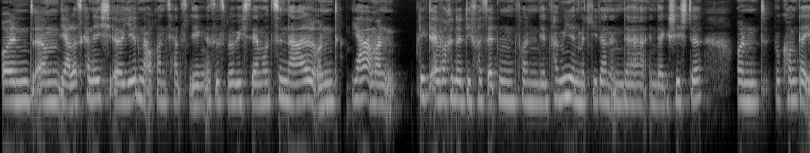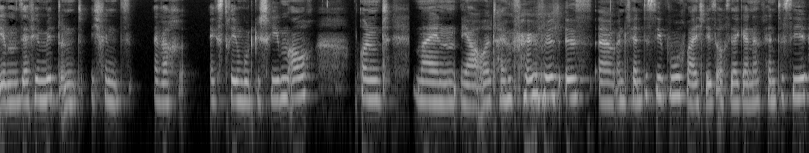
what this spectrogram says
Und ähm, ja, das kann ich äh, jedem auch ans Herz legen. Es ist wirklich sehr emotional und ja, man blickt einfach hinter die Facetten von den Familienmitgliedern in der, in der Geschichte und bekommt da eben sehr viel mit. Und ich finde es einfach extrem gut geschrieben auch. Und mein ja, All-Time-Favorite ist ähm, ein Fantasy-Buch, weil ich lese auch sehr gerne Fantasy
